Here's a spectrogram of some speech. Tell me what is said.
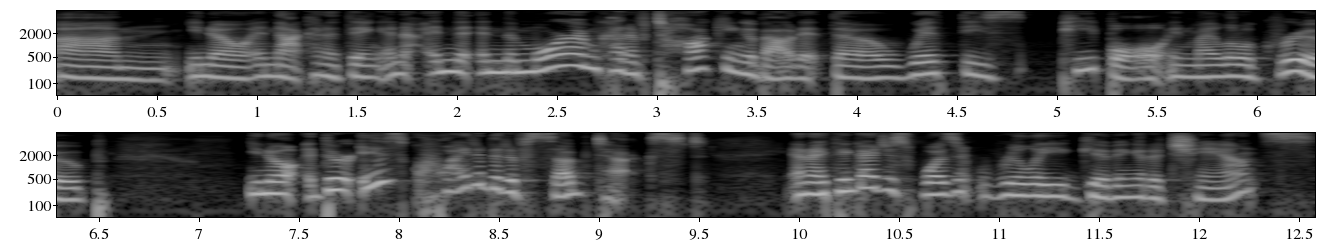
um, you know, and that kind of thing. And, and, the, and the more I'm kind of talking about it though with these people in my little group, you know, there is quite a bit of subtext. And I think I just wasn't really giving it a chance.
